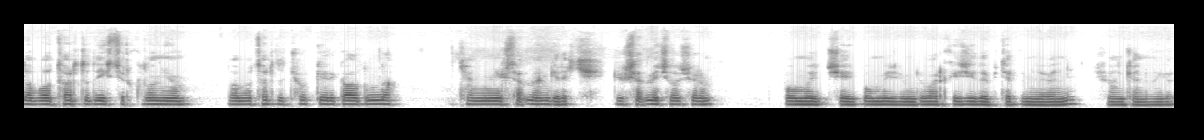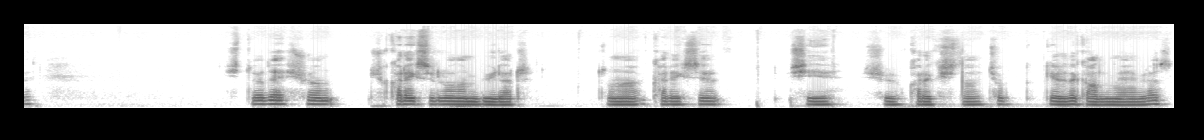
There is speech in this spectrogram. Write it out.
laboratuvarda da iksir kullanıyorum. Laboratuvarda çok geri kaldığımda kendimi yükseltmem gerek. Yükseltmeye çalışıyorum. Bomba şey bombacıyım duvar kıyıcıyı da bitirdim levelini. Şu an kendime göre. İşte öyle şu an şu kare iksirli olan büyüler. Sonra kare iksir şeyi şu kara kışla çok geride kaldım yani biraz.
